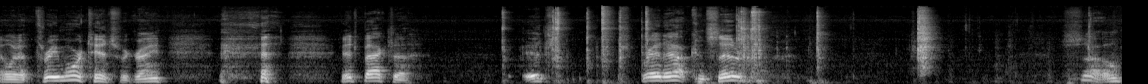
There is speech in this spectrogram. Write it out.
I went up three more tenths of a grain. it's back to, it's spread out considerably. So,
